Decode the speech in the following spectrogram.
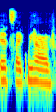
It's like we have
